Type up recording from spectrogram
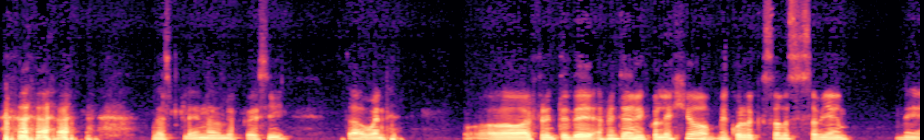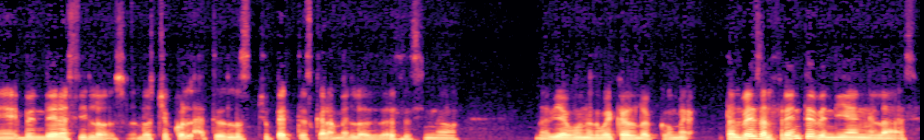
Las plenas, loco, sí, estaba buena. Oh, al frente de, al frente de mi colegio, me acuerdo que solo se sabían eh, vender así los, los chocolates, los chupetes, caramelos, eso sí, no, no había buenas huecas, loco. Me- tal vez al frente vendían las,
